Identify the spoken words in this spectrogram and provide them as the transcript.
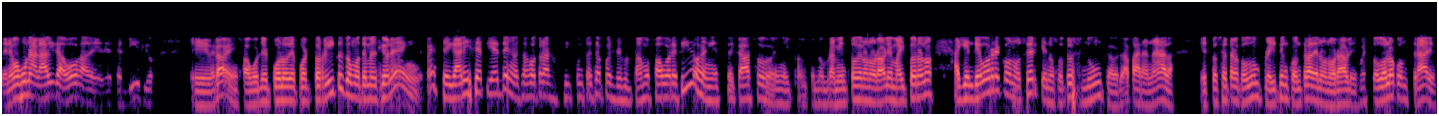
tenemos una larga hoja de, de servicio eh, ¿verdad? en favor del pueblo de Puerto Rico y como te mencioné, en- pues, se gana y se pierde, en esas otras circunstancias pues resultamos favorecidos, en este caso en el, el nombramiento del honorable Mike Torono, a quien debo reconocer que nosotros nunca, ¿verdad? Para nada, esto se trató de un pleito en contra del honorable, pues todo lo contrario,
